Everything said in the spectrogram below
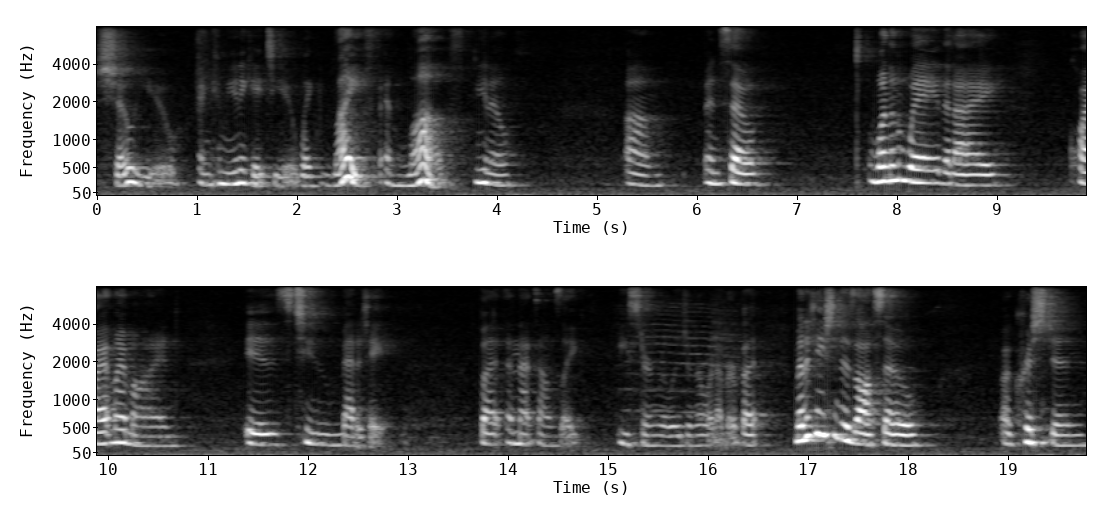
show you and communicate to you, like life and love, you know. Um, and so, one of the way that I quiet my mind is to meditate but and that sounds like Eastern religion or whatever, but meditation is also a Christian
